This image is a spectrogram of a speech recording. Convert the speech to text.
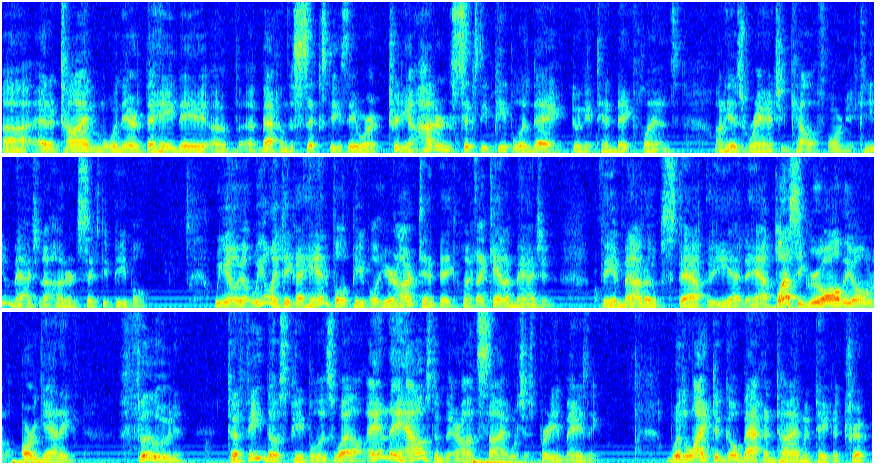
Uh, at a time when they're at the heyday of uh, back in the 60s, they were treating 160 people a day, doing a 10 day cleanse on his ranch in California. Can you imagine 160 people? We only, we only take a handful of people here in our 10 day cleanse. I can't imagine the amount of staff that he had to have. Plus, he grew all the own organic food to feed those people as well. And they housed them there on site, which is pretty amazing would like to go back in time and take a trip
